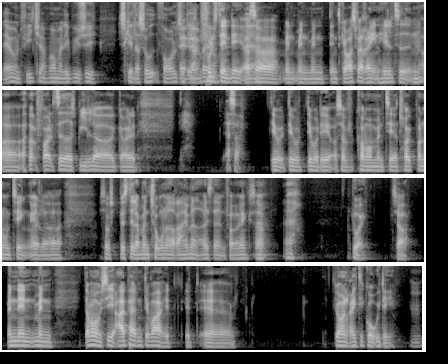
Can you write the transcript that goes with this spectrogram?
det er jo en feature, hvor man lige pludselig skiller sig ud i forhold til de Ja, andre. fuldstændig, jo. og så, men, men, men den skal også være ren hele tiden, mm. og, og folk sidder og spiller og gør det. Ja, altså, det, var- det, var- det var det, og så kommer man til at trykke på nogle ting, eller så bestiller man 200 rejmader i stedet for, ikke? Så Ja. ja. du ikke. Så, men, men, men der må vi sige, iPad'en, det var et, et øh, det var en rigtig god idé. Mm.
